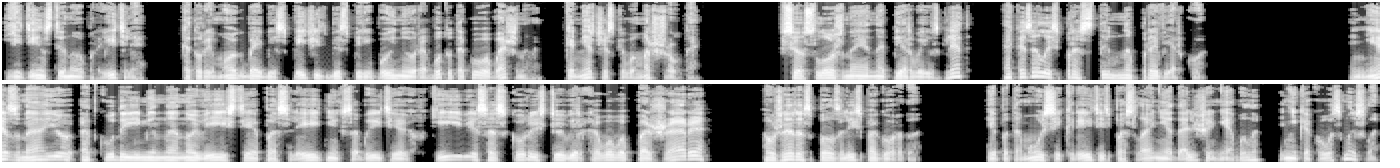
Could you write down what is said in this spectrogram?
единственного правителя, который мог бы обеспечить бесперебойную работу такого важного коммерческого маршрута. Все сложное на первый взгляд оказалось простым на проверку. Не знаю, откуда именно, но вести о последних событиях в Киеве со скоростью верхового пожара уже расползлись по городу. И потому секретить послание дальше не было никакого смысла.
